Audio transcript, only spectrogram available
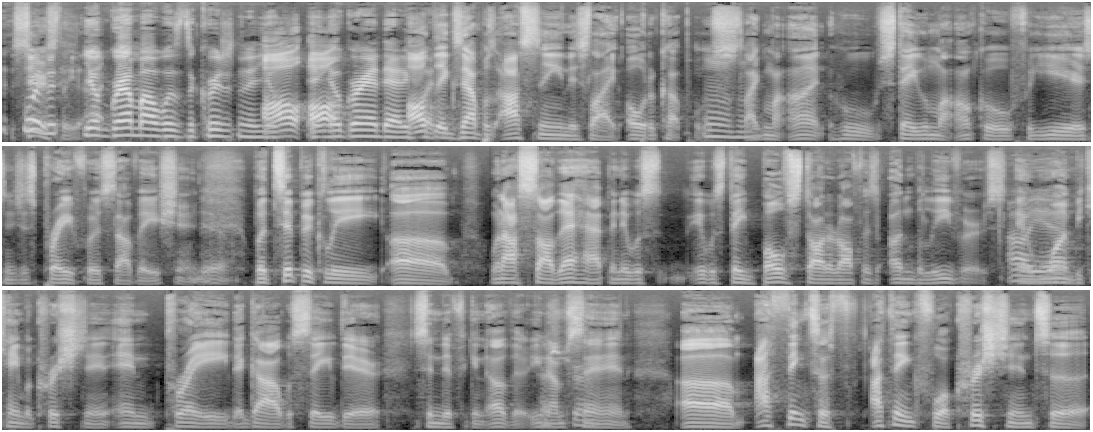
seriously Your I- grandma was the Christian and your, all, and your granddaddy all wasn't. the examples I've seen is like older couples, Mm-hmm. like my aunt who stayed with my uncle for years and just prayed for his salvation. Yeah. But typically, uh, when I saw that happen, it was it was they both started off as unbelievers, Oh, and yeah. one became a Christian and prayed that God would save their significant other. You know what I'm true. saying? Um, I think to I think for a Christian to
